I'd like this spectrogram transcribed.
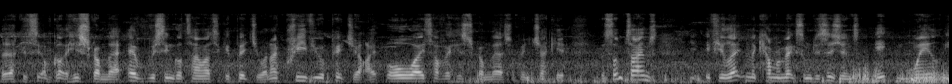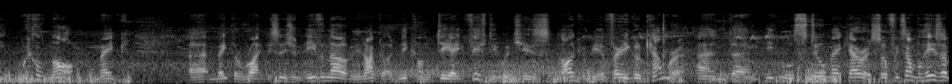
I can see I've got the histogram there every single time I take a picture. When I preview a picture, I always have a histogram there so I can check it. But sometimes, if you're letting the camera make some decisions, it will, it will not make uh, make the right decision. Even though, I mean, I've got a Nikon D850, which is arguably a very good camera, and um, it will still make errors. So, for example, here's a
